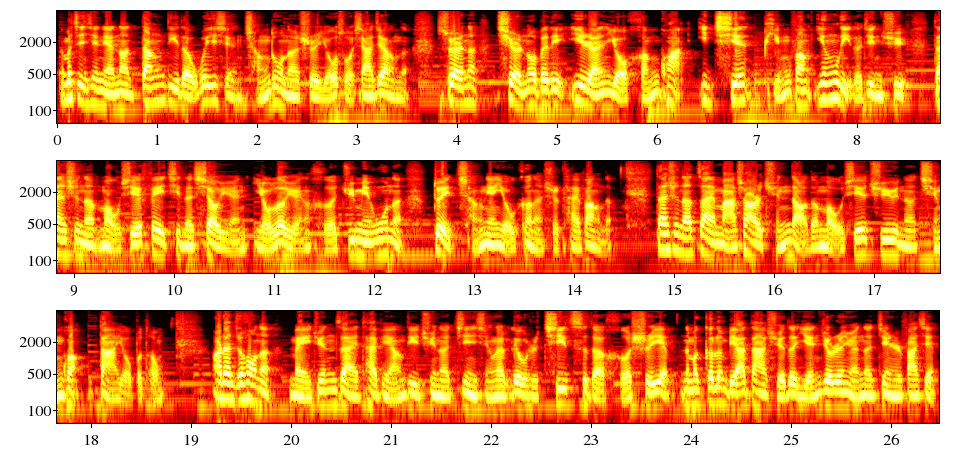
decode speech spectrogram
那么近些年呢，当地的危险程度呢是有所下降的。虽然呢，切尔诺贝利依然有横跨。一千平方英里的禁区，但是呢，某些废弃的校园、游乐园和居民屋呢，对成年游客呢是开放的。但是呢，在马绍尔群岛的某些区域呢，情况大有不同。二战之后呢，美军在太平洋地区呢进行了六十七次的核试验。那么，哥伦比亚大学的研究人员呢，近日发现，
